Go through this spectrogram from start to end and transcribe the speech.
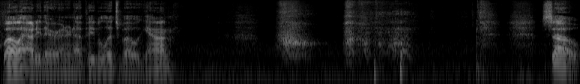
Well, howdy there, Internet people. It's Bo again. so,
